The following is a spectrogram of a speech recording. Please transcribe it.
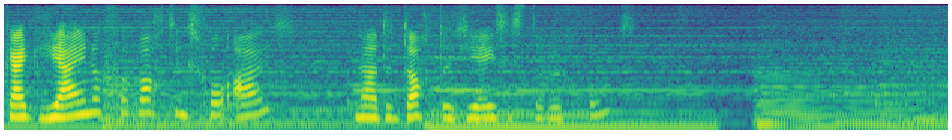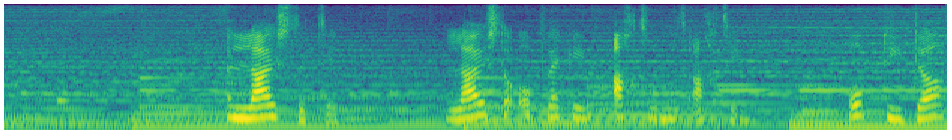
Kijk jij nog verwachtingsvol uit naar de dag dat Jezus terugkomt? Een luistertip. Luister opwekking 818. Op die dag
